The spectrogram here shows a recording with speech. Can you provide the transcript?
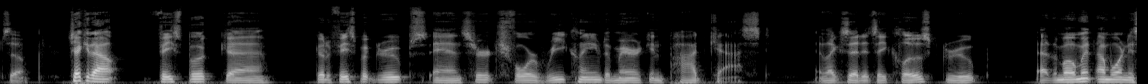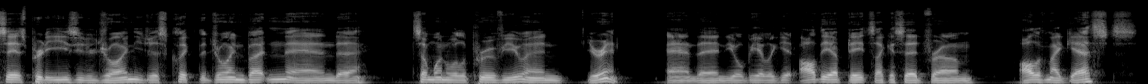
So check it out. Facebook, uh, go to Facebook groups and search for Reclaimed American Podcast. And like I said, it's a closed group. At the moment, I'm wanting to say it's pretty easy to join. You just click the join button and uh, someone will approve you and you're in. And then you'll be able to get all the updates, like I said, from all of my guests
